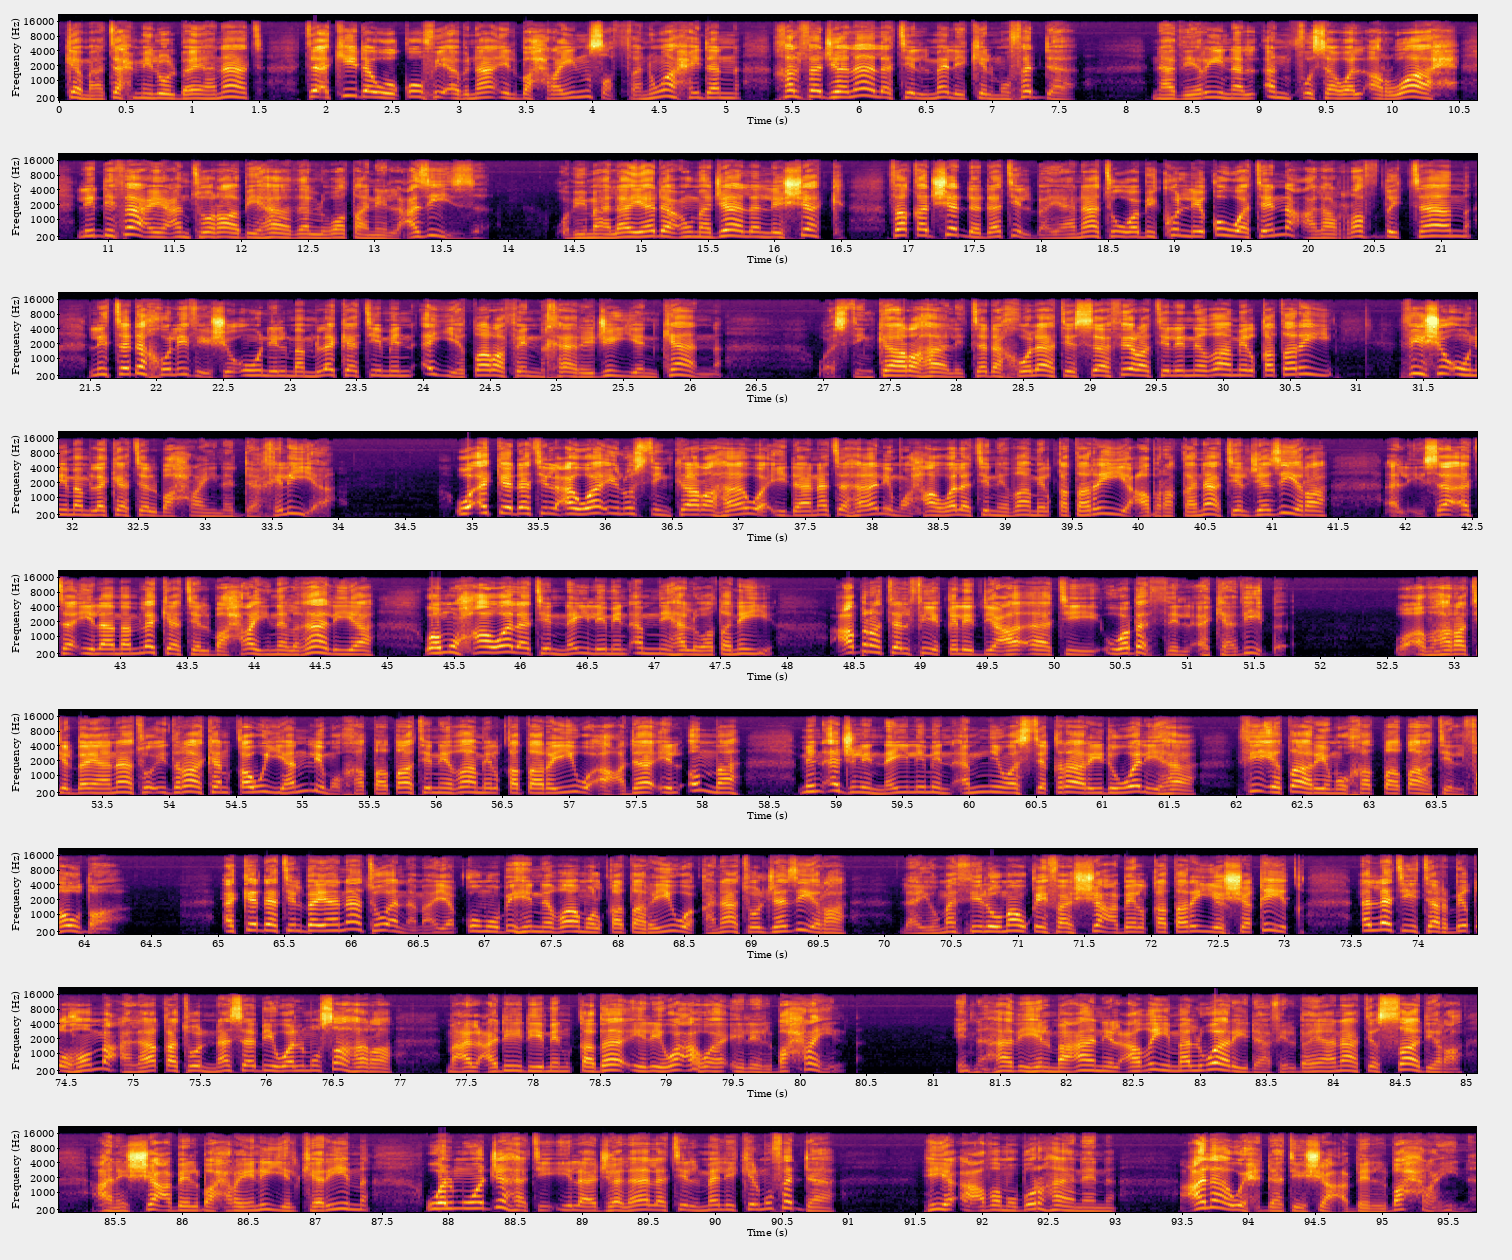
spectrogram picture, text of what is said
كما تحمل البيانات تأكيد وقوف أبناء البحرين صفا واحدا خلف جلالة الملك المفدى. ناذرين الأنفس والأرواح للدفاع عن تراب هذا الوطن العزيز. وبما لا يدع مجالا للشك فقد شددت البيانات وبكل قوة على الرفض التام للتدخل في شؤون المملكة من أي طرف خارجي كان. واستنكارها للتدخلات السافرة للنظام القطري في شؤون مملكة البحرين الداخلية. وأكدت العوائل استنكارها وإدانتها لمحاولة النظام القطري عبر قناة الجزيرة الإساءة إلى مملكة البحرين الغالية ومحاولة النيل من أمنها الوطني عبر تلفيق الادعاءات وبث الأكاذيب. وأظهرت البيانات ادراكا قويا لمخططات النظام القطري وأعداء الأمة من أجل النيل من أمن واستقرار دولها في إطار مخططات الفوضى. أكدت البيانات أن ما يقوم به النظام القطري وقناة الجزيرة لا يمثل موقف الشعب القطري الشقيق التي تربطهم علاقة النسب والمصاهرة مع العديد من قبائل وعوائل البحرين. إن هذه المعاني العظيمة الواردة في البيانات الصادرة عن الشعب البحريني الكريم والموجهة إلى جلالة الملك المفدى هي أعظم برهان على وحدة شعب البحرين.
